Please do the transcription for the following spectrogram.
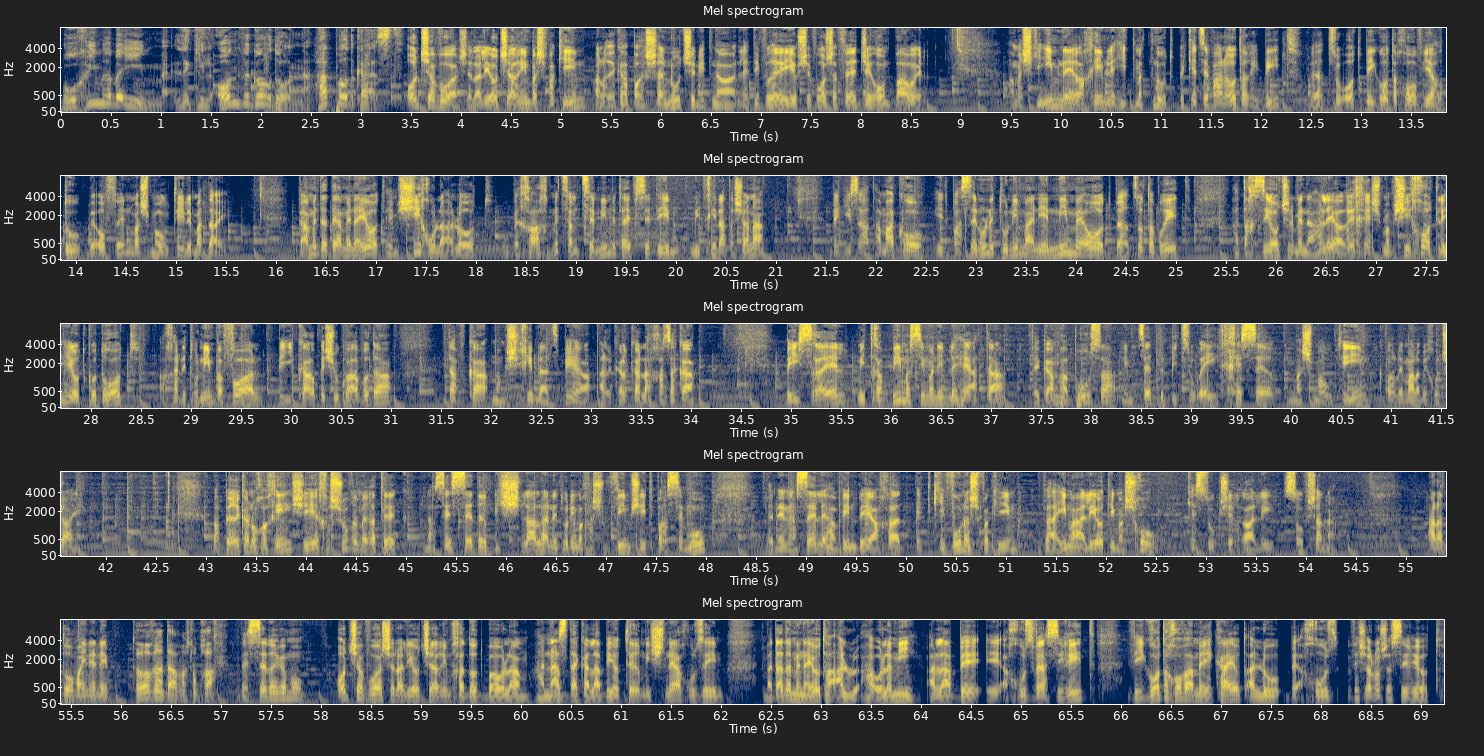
ברוכים הבאים לגילאון וגורדון, הפודקאסט. עוד שבוע של עליות שערים בשווקים על רקע הפרשנות שניתנה לדברי יושב ראש הפד ג'רום פאוול. המשקיעים נערכים להתמתנות בקצב העלאות הריבית, והתשואות באגרות החוב ירדו באופן משמעותי למדי. גם מדדי המניות המשיכו לעלות, ובכך מצמצמים את ההפסדים מתחילת השנה. בגזרת המקרו התפרסמו נתונים מעניינים מאוד בארצות הברית, התחזיות של מנהלי הרכש ממשיכות להיות קודרות, אך הנתונים בפועל, בעיקר בשוק העבודה, דווקא ממשיכים להצביע על כלכלה חזקה. בישראל מתרבים הסימנים להאטה, וגם הבורסה נמצאת בביצועי חסר משמעותיים כבר למעלה מחודשיים. בפרק הנוכחי, שיהיה חשוב ומרתק, נעשה סדר בשלל הנתונים החשובים שהתפרסמו, וננסה להבין ביחד את כיוון השווקים, והאם העליות יימשכו כסוג של ראלי סוף שנה. אהלן דרור, מה העניינים? טוב נדב, מה שלומך? בסדר גמור. עוד שבוע של עליות שערים חדות בעולם, הנסדק עלה ביותר מ-2%, מדד המניות. העולמי עלה באחוז ועשירית, ואיגרות החוב האמריקאיות עלו באחוז ושלוש עשיריות.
